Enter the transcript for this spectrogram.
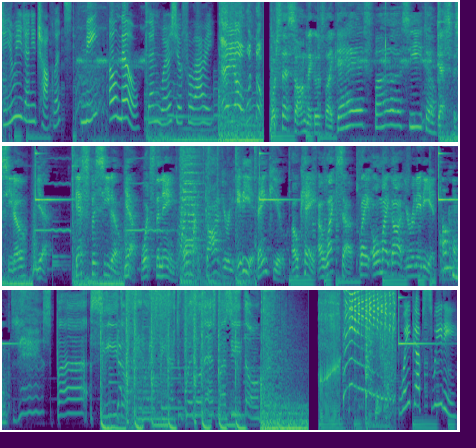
do you eat any chocolates? Me? Oh no. Then where's your Ferrari? Hey yo, what the? What's that song that goes like Despacito? Despacito? Yeah. Despacito. Yeah, what's the name? Oh my god, you're an idiot. Thank you. Okay, Alexa, play Oh my god, you're an idiot. Okay. Despacito, quiero respirar tu cuello despacito. Wake up, sweetie.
